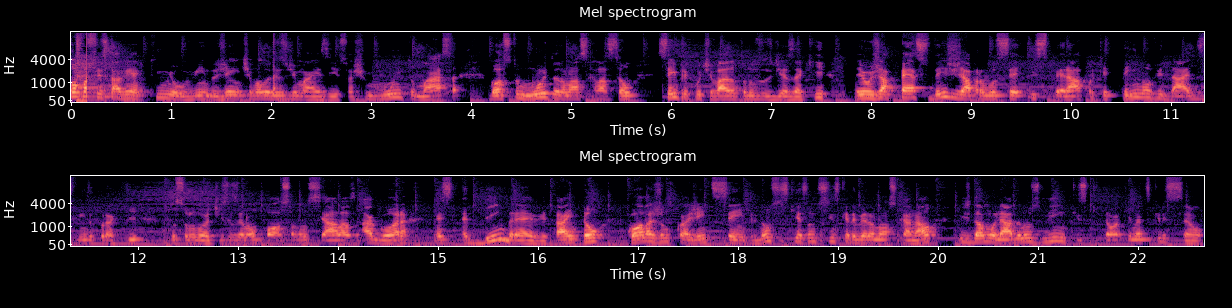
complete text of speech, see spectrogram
Só para vocês estarem aqui me ouvindo, gente, eu valorizo demais isso. Acho muito massa. Gosto muito da nossa relação, sempre cultivada todos os dias aqui. Eu já peço desde já para você esperar, porque tem novidades vindo por aqui no Solo Notícias. Eu não posso anunciá-las agora, mas é bem breve, tá? Então, cola junto com a gente sempre. Não se esqueçam de se inscrever no nosso canal e de dar uma olhada nos links que estão aqui na descrição.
